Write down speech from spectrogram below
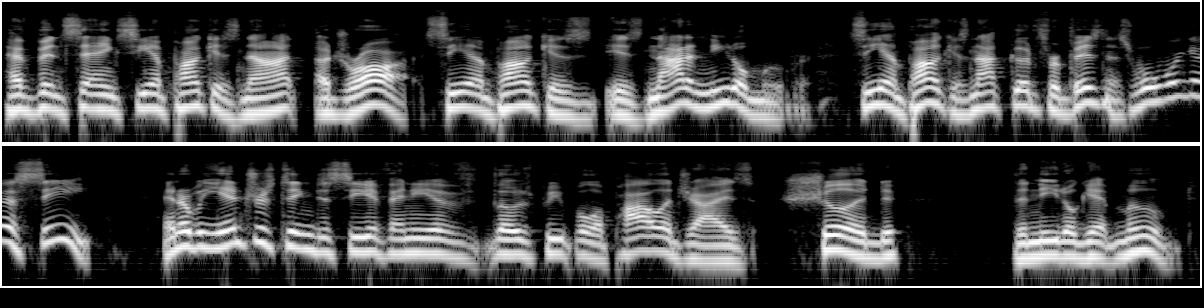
have been saying CM Punk is not a draw. CM Punk is is not a needle mover. CM Punk is not good for business. Well, we're going to see. And it'll be interesting to see if any of those people apologize should the needle get moved.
